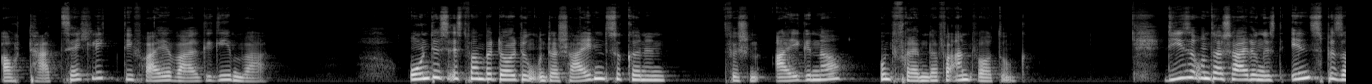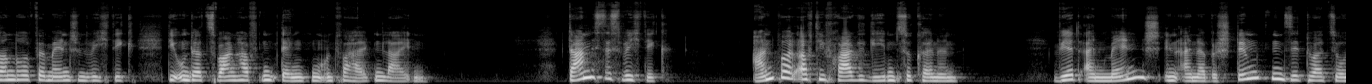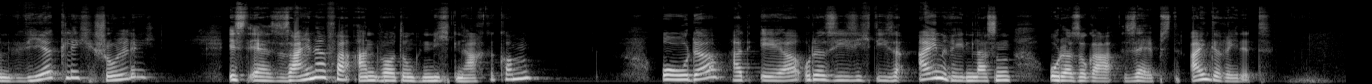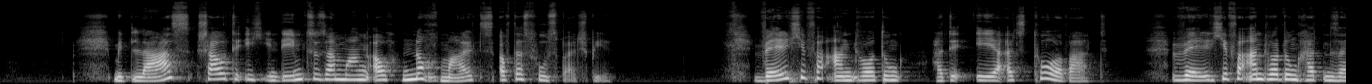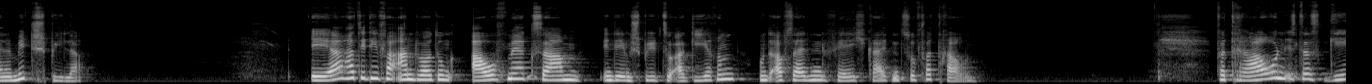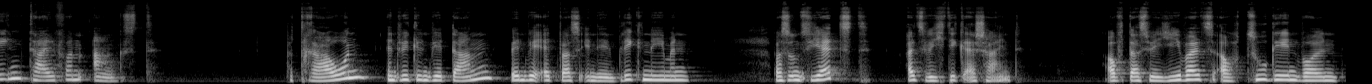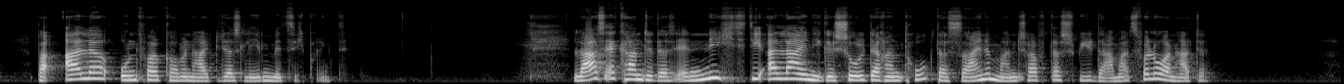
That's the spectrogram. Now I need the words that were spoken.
auch tatsächlich die freie Wahl gegeben war. Und es ist von Bedeutung unterscheiden zu können zwischen eigener und fremder Verantwortung. Diese Unterscheidung ist insbesondere für Menschen wichtig, die unter zwanghaftem Denken und Verhalten leiden. Dann ist es wichtig, Antwort auf die Frage geben zu können, wird ein Mensch in einer bestimmten Situation wirklich schuldig? Ist er seiner Verantwortung nicht nachgekommen? Oder hat er oder sie sich diese einreden lassen oder sogar selbst eingeredet? Mit Lars schaute ich in dem Zusammenhang auch nochmals auf das Fußballspiel. Welche Verantwortung hatte er als Torwart? Welche Verantwortung hatten seine Mitspieler? Er hatte die Verantwortung, aufmerksam in dem Spiel zu agieren und auf seine Fähigkeiten zu vertrauen. Vertrauen ist das Gegenteil von Angst. Vertrauen entwickeln wir dann, wenn wir etwas in den Blick nehmen, was uns jetzt als wichtig erscheint, auf das wir jeweils auch zugehen wollen, bei aller Unvollkommenheit, die das Leben mit sich bringt. Lars erkannte, dass er nicht die alleinige Schuld daran trug, dass seine Mannschaft das Spiel damals verloren hatte.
